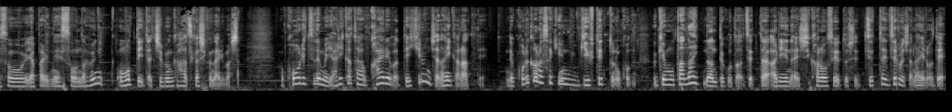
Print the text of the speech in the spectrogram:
そうやっぱりねそんな風に思っていた自分が恥ずかしくなりました。公立でもやり方を変えればできるんじゃないかなってでこれから先ギフテッドの子受け持たないなんてことは絶対ありえないし可能性として絶対ゼロじゃないので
